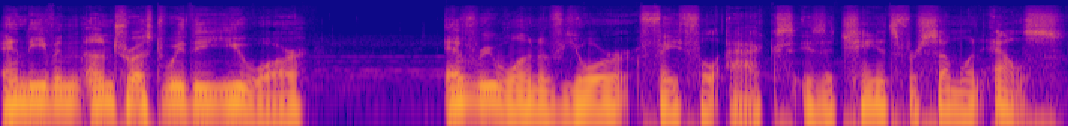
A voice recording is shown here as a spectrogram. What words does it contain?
and even untrustworthy you are, every one of your faithful acts is a chance for someone else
